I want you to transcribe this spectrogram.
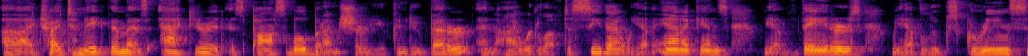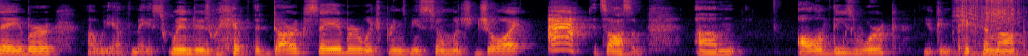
Uh, I tried to make them as accurate as possible, but I'm sure you can do better, and I would love to see that. We have Anakin's, we have Vader's, we have Luke's green saber, uh, we have Mace Windu's, we have the dark saber, which brings me so much joy. Ah, it's awesome. Um, all of these work. You can pick them up,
